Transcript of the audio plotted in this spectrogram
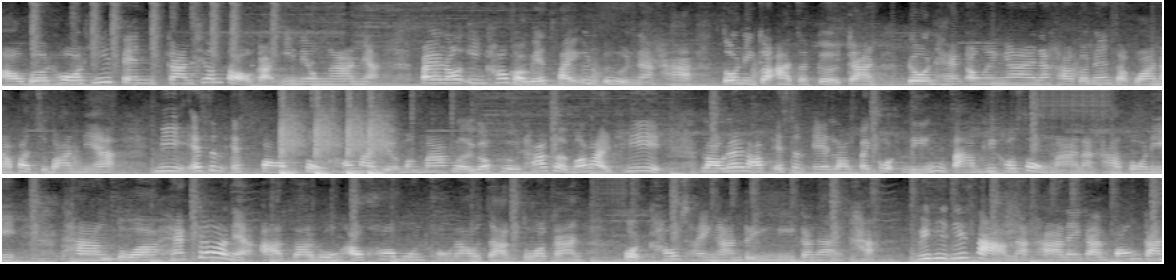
เอาเบอร์โทรที่เป็นการเชื่อมต่อกับอีเมลงานเนี่ย ไปล็อกอินเข้ากับเว็บไซต์อื่นๆนะคะ ตัวนี้ก็อาจจะเกิดการโดนแฮ็กเอาง่ายๆนะคะ ก็เนื่องจากว่าณปัจจุบันเนี้ยมี SMS ปลอมส่งเข้ามาเยอะมากๆเลย ก็คือถ้าเกิดเมื่อไหร่ที่เราได้รับ SMS แล้วไปกดลิงก์ตามที่เขาส่งมานะคะ ตัวนี้ทางตัวแฮกเกอร์เนี่ยอาจจะล้วงเอาข้อมูลของเราจากตัวการกดเข้าใช้งานลิงก์นี้ก็ได้ค่ะ วิธีที่ 3 นะคะ ในการป้องกัน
